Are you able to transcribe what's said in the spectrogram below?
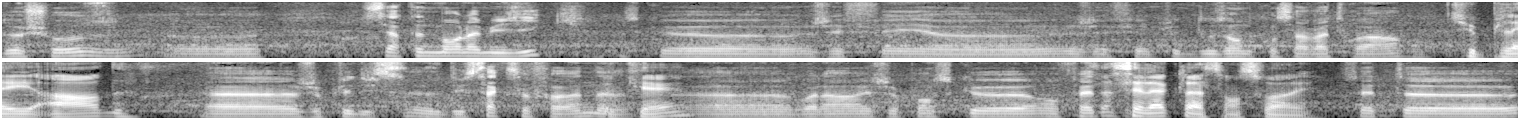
deux choses. Certainement la musique, parce que euh, j'ai fait euh, j'ai fait plus de 12 ans de conservatoire. Tu play hard? Euh, je plais du, du saxophone. Ok. Euh, voilà, et je pense que en fait Ça, c'est la classe en soirée. cette, euh,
